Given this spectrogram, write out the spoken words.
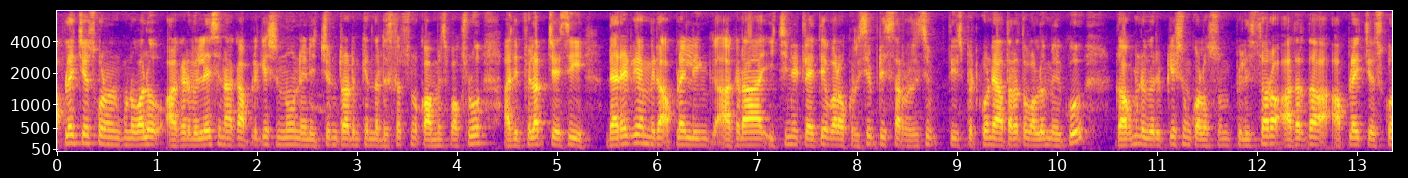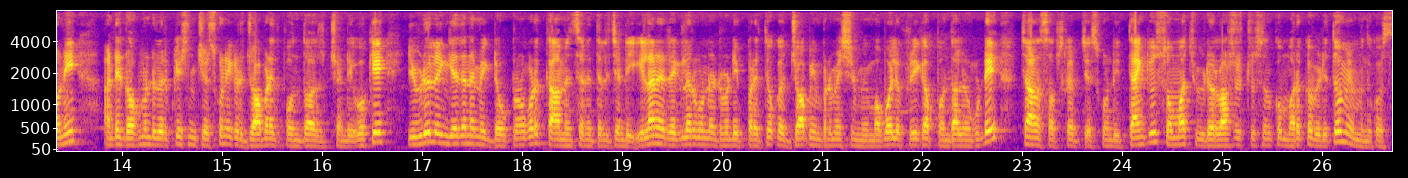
అప్లై చేసుకోవాలనుకున్న వాళ్ళు అక్కడ వెళ్ళేసి నాకు అప్లికేషన్ నేను ఇచ్చింటాను కింద డిస్క్రిప్షన్ కామెంట్స్ బాక్స్లో అది ఫిలప్ చేసి డైరెక్ట్గా మీరు అప్లై లింక్ అక్కడ ఇచ్చినట్లయితే వాళ్ళు ఒక రిసిప్ట్ ఇస్తారు. రిసిప్ట్ తీసి పెట్టుకోండి. ఆ తర్వాత వాళ్ళు మీకు డాక్యుమెంట్ వెరిఫికేషన్ కోసం పిలుస్తారు. ఆ తర్వాత అప్లై చేసుకొని అంటే డాక్యుమెంట్ వెరిఫికేషన్ చేసుకొని ఇక్కడ జాబ్ అనేది పొందవచ్చండి. ఓకే? ఈ వీడియోలో ఇంకేదైనా మీకు డౌట్ ఉన్నా కూడా కామెంట్స్ అనేది తెలియచండి ఇలానే రెగ్యులర్గా ఉన్నటువంటి ప్రతి ఒక్క జాబ్ ఇన్ఫర్మేషన్ మీ మొబైల్లో ఫ్రీగా పొందాలనుకుంటే ఛానల్ సబ్స్క్రైబ్ చేసుకోండి. Thank you so much video last చూసినందుకు మరొక వీడియోతో మేము ముందుకు వస్తాం.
